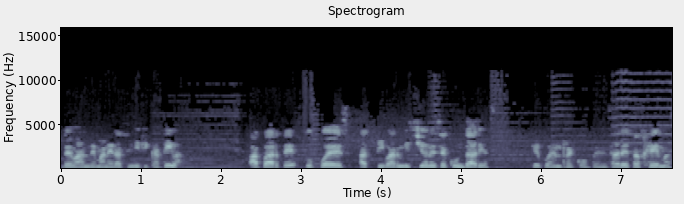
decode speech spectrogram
de, de manera significativa. Aparte, tú puedes activar misiones secundarias que pueden recompensar esas gemas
